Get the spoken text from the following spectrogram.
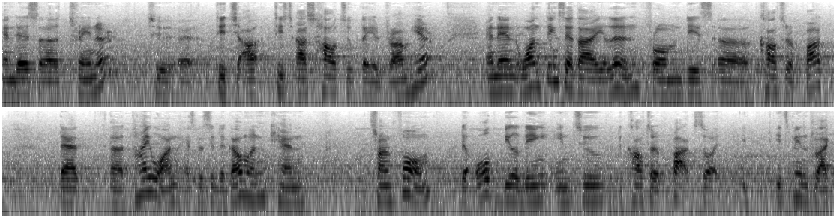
and there's a trainer to uh, teach, uh, teach us how to play a drum here. And then one thing that I learned from this uh, cultural park that uh, Taiwan, especially the government, can transform the old building into the cultural park. So it, it means like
